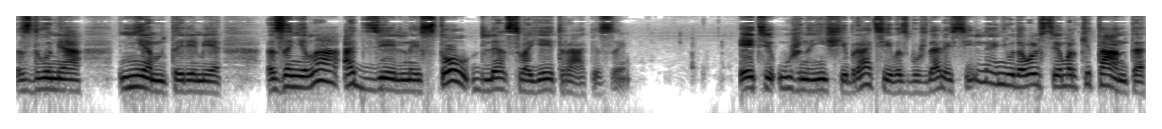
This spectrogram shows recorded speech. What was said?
с двумя немтырями, заняла отдельный стол для своей трапезы. Эти ужины нищие братья возбуждали сильное неудовольствие маркетанта,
